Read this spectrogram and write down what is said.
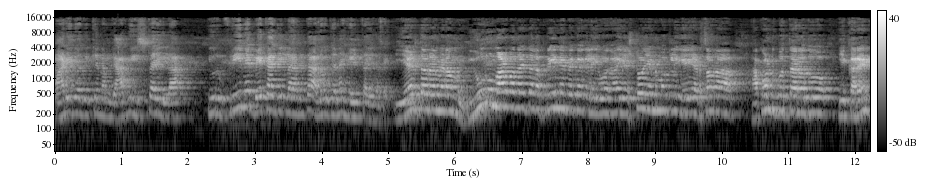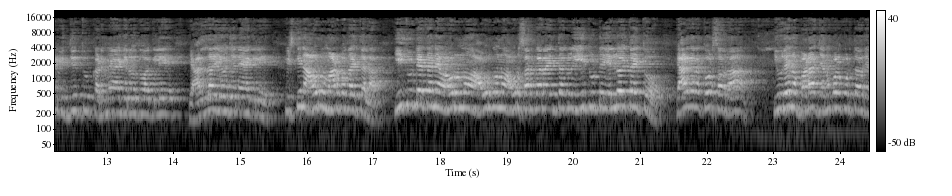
ಮಾಡಿರೋದಕ್ಕೆ ನಮ್ಗೆ ಯಾರಿಗೂ ಇಷ್ಟ ಇಲ್ಲ. ಇವರು ಫ್ರೀನೇ ಬೇಕಾಗಿಲ್ಲ ಅಂತ ಹಲವು ಜನ ಹೇಳ್ತಾ ಇದ್ದಾರೆ. ಹೇಳ್ತಾವ್ರೆ ಮೇಡಮ್, ಇವರು ಮಾಡ್ಬೋದಾಯ್ತಲ್ಲ, ಫ್ರೀನೇ ಬೇಕಾಗಿಲ್ಲ. ಇವಾಗ ಎಷ್ಟೋ ಹೆಣ್ಮಕ್ಳಿಗೆ ಎರಡ್ ಸಾವಿರ ಅಕೌಂಟ್ ಬರ್ತಾ ಇರೋದು, ಈ ಕರೆಂಟ್ ವಿದ್ಯುತ್ ಕಡಿಮೆ ಆಗಿರೋದು ಆಗಲಿ, ಎಲ್ಲ ಯೋಜನೆ ಆಗಲಿ, ಇಷ್ಟ ದಿನ ಅವರು ಮಾಡ್ಬೋದಾಯ್ತಲ್ಲ. ಈ ದುಡ್ಡೇ ತಾನೆ ಅವ್ರು ಅವ್ರಿಗೂ ಅವ್ರ ಸರ್ಕಾರ ಇದ್ದಾಗಲೂ ಈ ದುಡ್ಡು ಎಲ್ಲೋಯ್ತಾ ಇತ್ತು ಯಾರಿಗಾರ ತೋರ್ಸವ್ರ? ಇವ್ರೇನೋ ಬಡ ಜನಗಳು ಕೊಡ್ತಾವ್ರೆ.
